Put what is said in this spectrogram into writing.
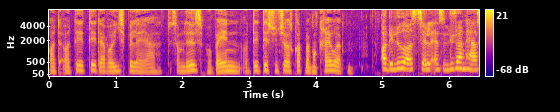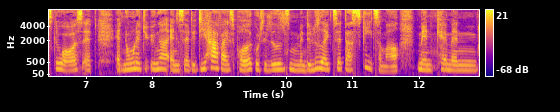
og, og det, det er der, hvor I spiller jer som ledelse på banen, og det, det synes jeg også godt, man må kræve af dem. Og det lyder også til, altså lytteren her skriver også, at, at nogle af de yngre ansatte, de har faktisk prøvet at gå til ledelsen, men det lyder ikke til, at der er sket så meget. Men kan man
